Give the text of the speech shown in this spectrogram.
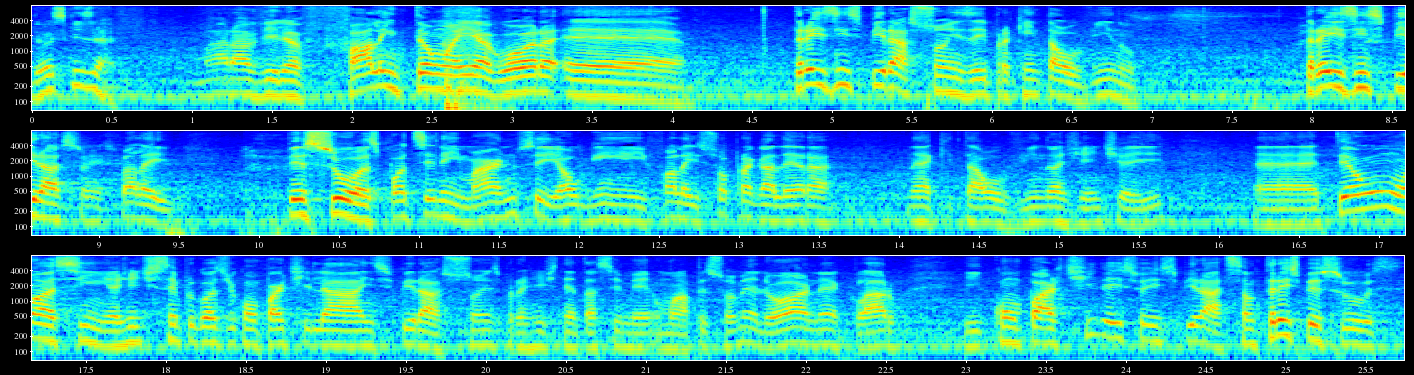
Deus quiser. Maravilha. Fala então aí agora, é... três inspirações aí para quem está ouvindo. Três inspirações, fala aí pessoas, pode ser Neymar, não sei, alguém aí, fala aí só pra galera né, que tá ouvindo a gente aí. É, ter um, assim, a gente sempre gosta de compartilhar inspirações pra gente tentar ser uma pessoa melhor, né, claro. E compartilha aí sua inspiração. Três pessoas.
